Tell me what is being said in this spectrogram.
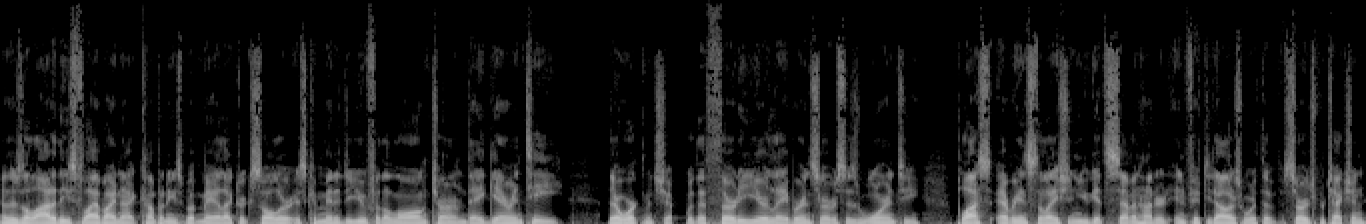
Now, there's a lot of these fly-by-night companies, but May Electric Solar is committed to you for the long term. They guarantee their workmanship with a 30-year labor and services warranty. Plus, every installation, you get $750 worth of surge protection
